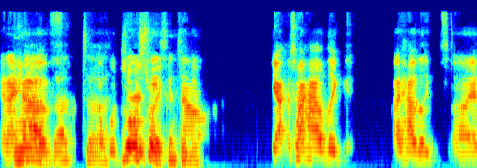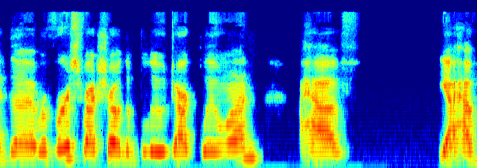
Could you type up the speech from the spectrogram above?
And I yeah, have that. Uh... Oh, sorry, continue. Now. Yeah, so I have like I have like I have the reverse retro, the blue dark blue one. I have, yeah, I have.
